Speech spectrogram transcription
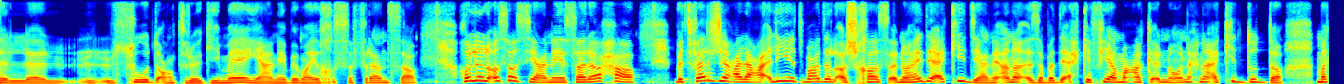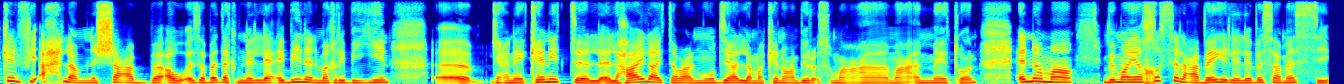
السود انتر يعني بما يخص فرنسا هول القصص يعني صراحة بتفرجي على عقلية بعض الأشخاص إنه هيدي أكيد يعني أنا إذا بدي أحكي فيها معك إنه نحن أكيد ضدها. ما كان في أحلى من الشعب أو إذا بدك من اللاعبين المغربيين آه، يعني كانت الهايلايت تبع المونديال لما كانوا عم بيرقصوا مع مع أماتهم. إنما بما يخص العباية اللي لبسها ميسي.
